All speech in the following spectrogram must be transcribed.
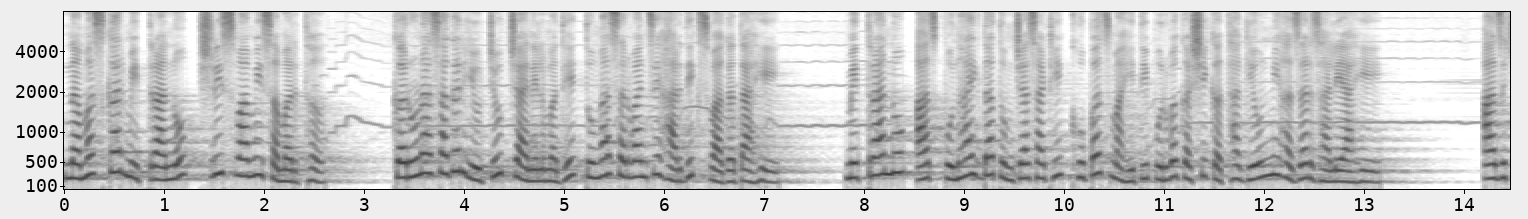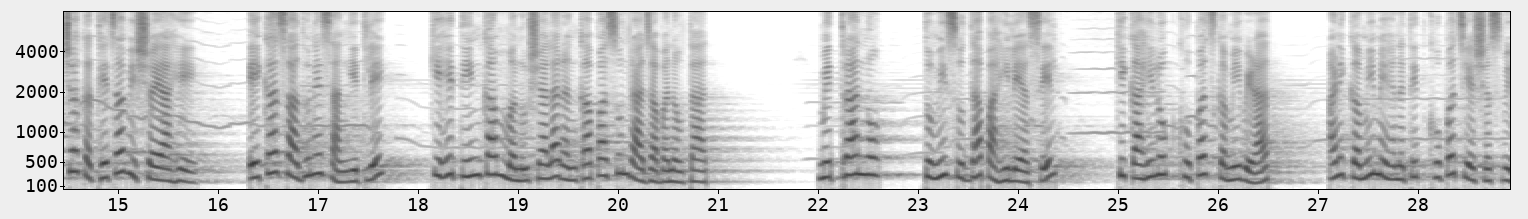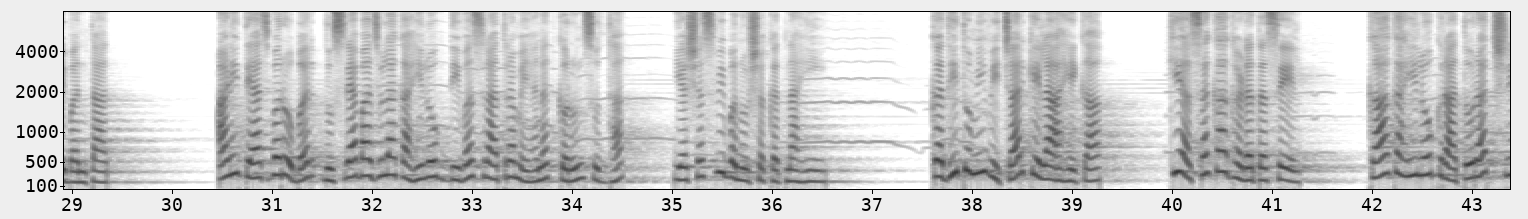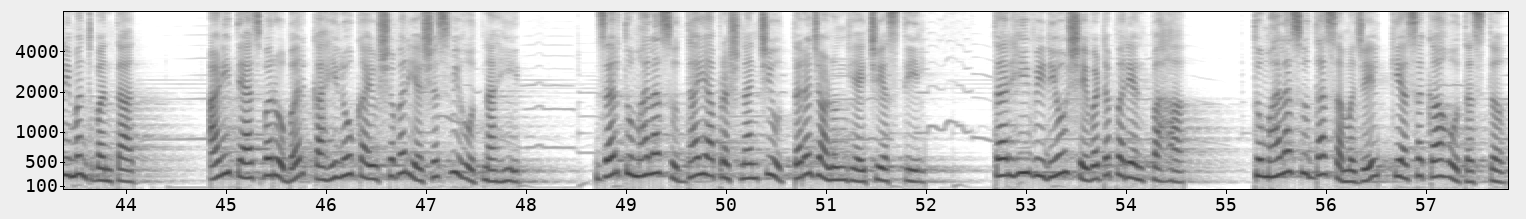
नमस्कार मित्रांनो श्री स्वामी समर्थ. करुणासागर यूट्यूब चॅनेलमध्ये तुम्हा सर्वांचे हार्दिक स्वागत आहे. मित्रांनो आज पुन्हा एकदा तुमच्यासाठी खूपच माहितीपूर्वक अशी कथा घेऊन मी हजर झाले आहे. आजच्या कथेचा विषय आहे. एका साधूने सांगितले की हे तीन काम मनुष्याला रंकापासून राजा बनवतात. मित्रांनो तुम्ही सुद्धा पाहिले असेल की काही लोक खूपच कमी वेळात आणि कमी मेहनतीत खूपच यशस्वी बनतात. आणि त्याचबरोबर दुसऱ्या बाजूला काही लोक दिवस रात्र मेहनत करून सुद्धा यशस्वी बनू शकत नाही. कधी तुम्ही विचार केला आहे का? की असं का घडत असेल? का काही लोक रातोरात श्रीमंत बनतात? आणि त्याचबरोबर काही लोक आयुष्यभर यशस्वी होत नाहीत. जर तुम्हाला सुद्धा या प्रश्नांची उत्तरं जाणून घ्यायची असतील तर ही व्हिडिओ शेवटपर्यंत पहा. तुम्हाला सुद्धा समजेल की असं का होत असतं.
